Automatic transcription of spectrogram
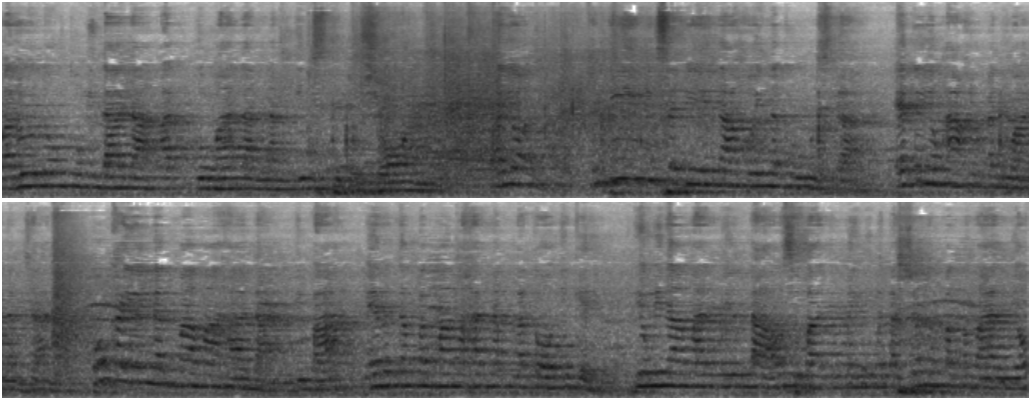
marunong kumidala at gumalang ng institusyon. Ngayon, hindi ibig sabihin na ako'y naghuhusga. Ito yung aking paliwanag dyan. Kung kayo'y nagmamahalan, di ba? Meron kang pagmamahal ng platonic eh. Yung minamahal mo yung tao, subalit may limitasyon ng pagmamahal nyo,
